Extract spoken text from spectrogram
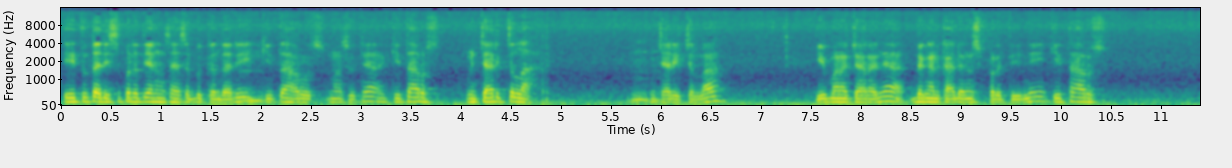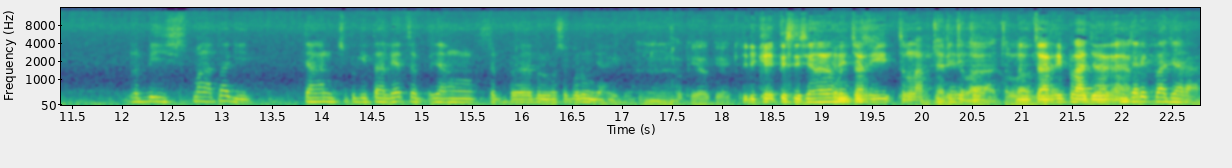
Itu tadi seperti yang saya sebutkan tadi kita harus maksudnya kita harus mencari celah mencari celah gimana caranya dengan keadaan seperti ini kita harus lebih semangat lagi. Jangan seperti kita lihat yang sebelum sebelumnya gitu. Hmm, oke oke oke. Jadi kritis di sini adalah mencari celah mencari Mencari celah celah. mencari pelajaran. Mencari pelajaran.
